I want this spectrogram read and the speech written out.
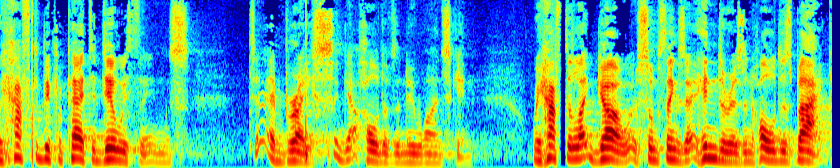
we have to be prepared to deal with things, to embrace and get hold of the new wineskin. We have to let go of some things that hinder us and hold us back.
